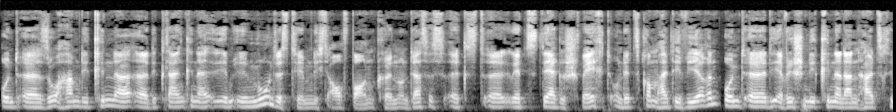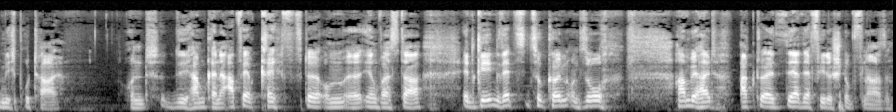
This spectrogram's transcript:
und äh, so haben die Kinder, äh, die kleinen Kinder im Immunsystem nicht aufbauen können. Und das ist jetzt, äh, jetzt sehr geschwächt und jetzt kommen halt die Viren und äh, die erwischen die Kinder dann halt ziemlich brutal. Und die haben keine Abwehrkräfte, um äh, irgendwas da entgegensetzen zu können. Und so haben wir halt aktuell sehr, sehr viele Schnupfnasen.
